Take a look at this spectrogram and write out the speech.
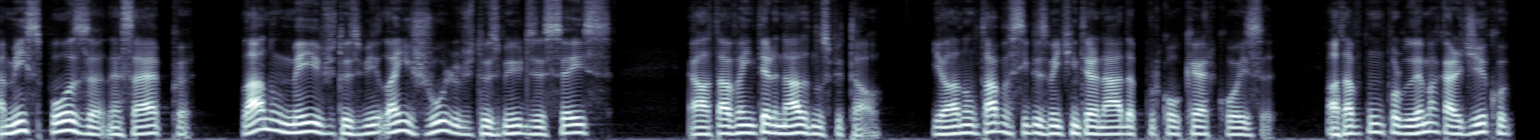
A minha esposa, nessa época, lá no meio de 2000, lá em julho de 2016, ela estava internada no hospital. E ela não estava simplesmente internada por qualquer coisa. Ela estava com um problema cardíaco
